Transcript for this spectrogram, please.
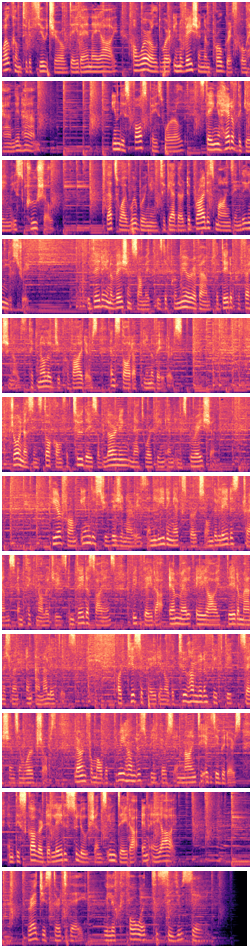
Welcome to the future of data and AI, a world where innovation and progress go hand in hand. In this fast paced world, staying ahead of the game is crucial. That's why we're bringing together the brightest minds in the industry. The Data Innovation Summit is the premier event for data professionals, technology providers, and startup innovators. Join us in Stockholm for two days of learning, networking, and inspiration. Hear from industry visionaries and leading experts on the latest trends and technologies in data science, big data, ML, AI, data management, and analytics. Participate in over 250 sessions and workshops, learn from over 300 speakers and 90 exhibitors, and discover the latest solutions in data and AI. Register today. We look forward to see you soon.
